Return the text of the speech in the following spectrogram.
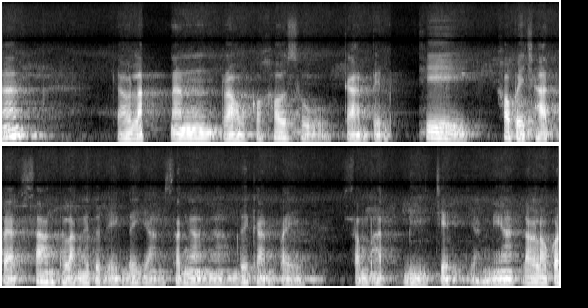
นะ แล้วหลังนั้นเราก็เข้าสู่การเป็นที่เข้าไปชาร์จแบตสร้างพลังให้ตนเองได้อย่างสง่างามด้วยการไปสัมผัส B7 อย่างนี้แล้วเราก็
